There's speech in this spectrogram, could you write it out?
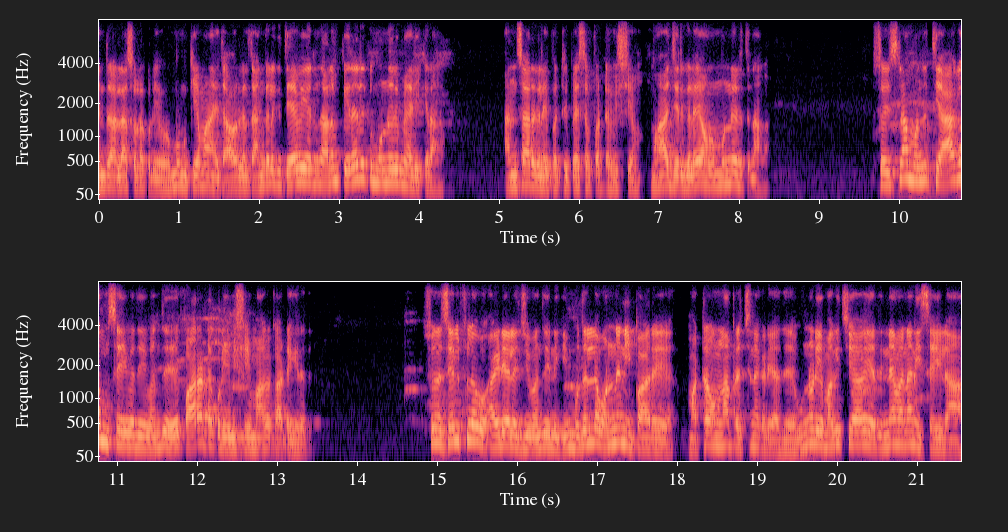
என்று அல்லாஹ் சொல்லக்கூடிய ரொம்ப முக்கியமான இது அவர்கள் தங்களுக்கு தேவை இருந்தாலும் பிறருக்கு முன்னுரிமை அளிக்கிறாங்க. அன்சார்களை பற்றி பேசப்பட்ட விஷயம். முஹாஜிர்களை அவங்க முன்னிறுத்தினாங்க. ஸோ இஸ்லாம் வந்து தியாகம் செய்வதை வந்து பாராட்டக்கூடிய விஷயமாக காட்டுகிறது. ஸோ இந்த செல்ஃப் லவ் ஐடியாலஜி வந்து இன்னைக்கு முதல்ல ஒன்றை நீ பாரு. மற்றவங்களாம் பிரச்சனை கிடையாது. உன்னுடைய மகிழ்ச்சியாக எது என்ன வேணா நீ செய்யலாம்.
